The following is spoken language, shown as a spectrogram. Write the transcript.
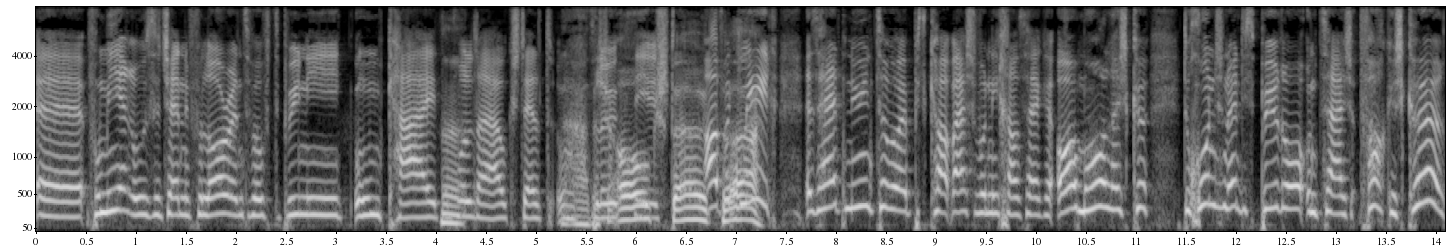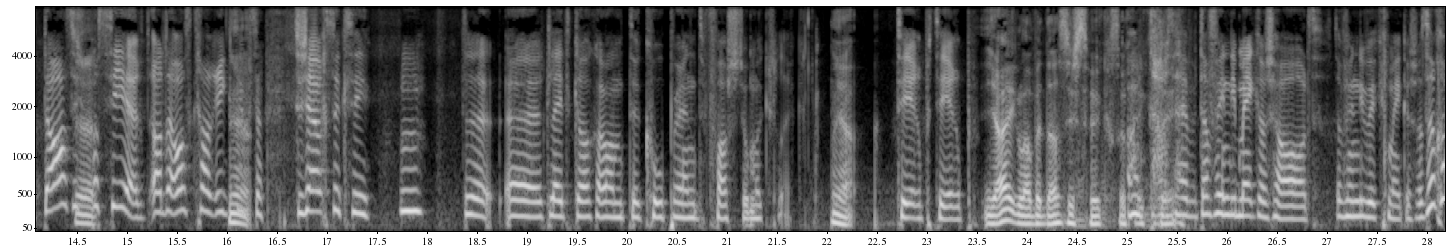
äh, von mir aus Jennifer Lawrence, die auf der Bühne umgekehrt, voll da auch gestellt und Ah, das blöd ist. Aber ah. gleich, es hat nichts so etwas gehabt, weißt du, wo ich kann sagen, oh mal, hast du gehört, du kommst nicht ins Büro und sagst, fuck, hast du gehört, das ist Ja. passiert. Oder Oscar XY. Ja. Es war einfach so, gewesen, hm, der, äh, die Lady Gaga und der Cooper haben fast umgeschlagen. Ja. Zirp, zirp. Ja, ich glaube, das ist wirklich so Und das, hab- das finde ich mega schade. Das finde ich wirklich mega schade. Sogar,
